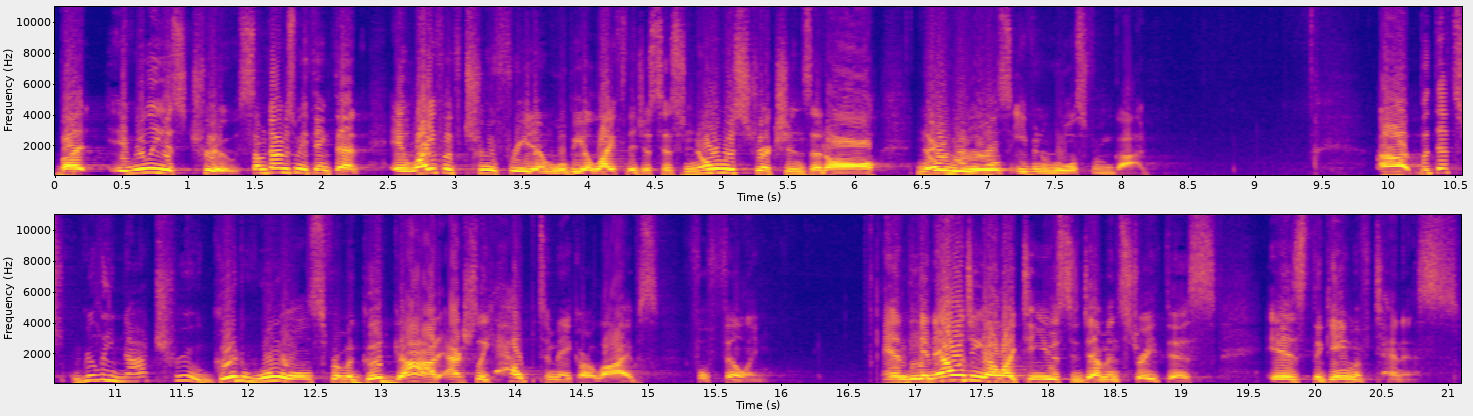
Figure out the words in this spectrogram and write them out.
but it really is true. Sometimes we think that a life of true freedom will be a life that just has no restrictions at all, no rules, even rules from God. Uh, but that's really not true. Good rules from a good God actually help to make our lives fulfilling. And the analogy I like to use to demonstrate this is the game of tennis.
